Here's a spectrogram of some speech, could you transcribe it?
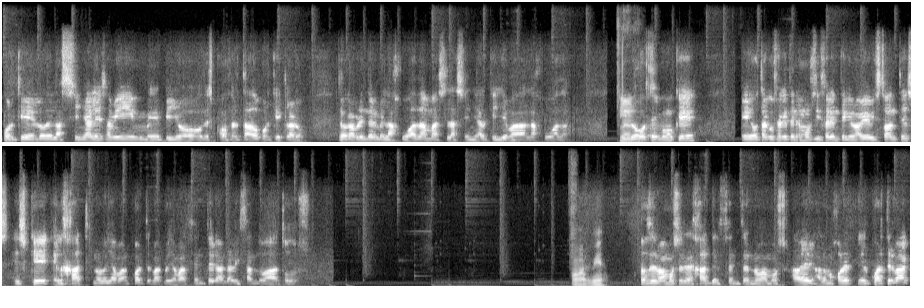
Porque lo de las señales a mí me pilló desconcertado porque, claro, tengo que aprenderme la jugada más la señal que lleva la jugada. Y luego tengo que. Eh, otra cosa que tenemos diferente que no había visto antes es que el hat no lo llama el quarterback, lo llama el center analizando a todos. Madre mía. Entonces vamos en el hat del center, no vamos. A ver, a lo mejor el quarterback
